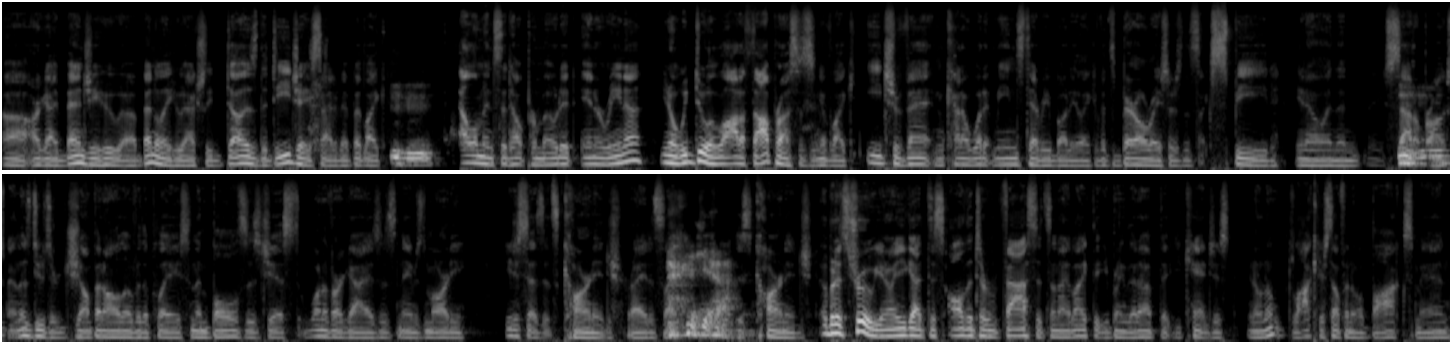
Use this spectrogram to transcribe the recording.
uh, our guy Benji, who uh, Bentley, who actually does the DJ side of it, but like mm-hmm. elements that help promote it in arena. You know, we do a lot of thought processing of like each event and kind of what it means to everybody. Like if it's barrel racers, that's like speed, you know, and then Saddle mm-hmm. Broncs, man, those dudes are jumping all over the place. And then Bulls is just one of our guys. His name's Marty he just says it's carnage, right? It's like yeah, just carnage. But it's true, you know. You got this all the different facets, and I like that you bring that up. That you can't just, you know, don't lock yourself into a box, man.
